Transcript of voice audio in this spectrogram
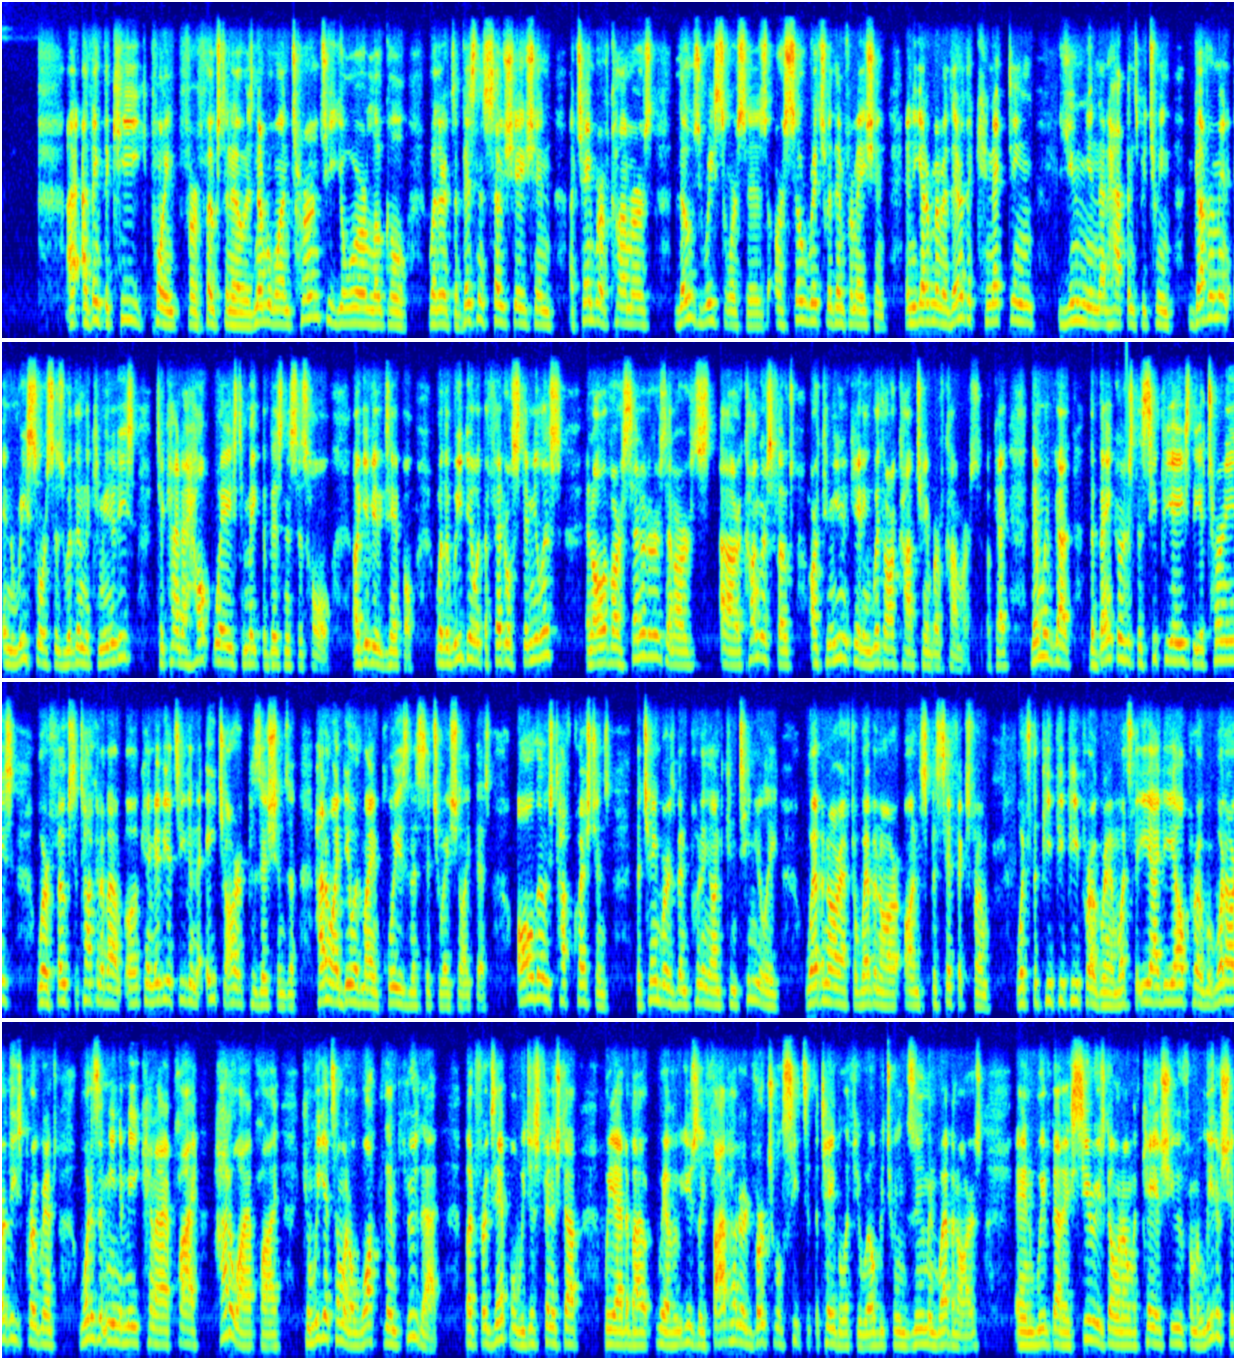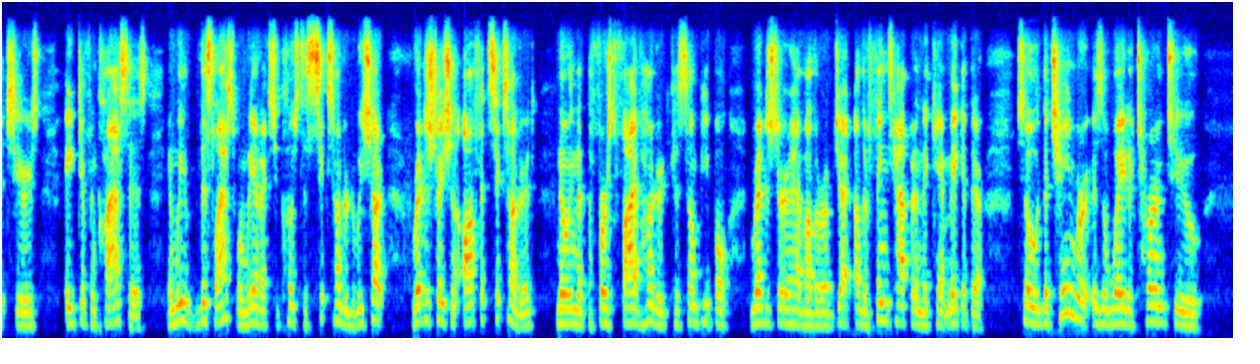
I, I think the key point for folks to know is number one, turn to your local whether it's a business association, a chamber of commerce, those resources are so rich with information. And you got to remember, they're the connecting union that happens between government and resources within the communities to kind of help ways to make the businesses whole. I'll give you an example. Whether we deal with the federal stimulus, and all of our senators and our, our Congress folks are communicating with our Cobb Chamber of Commerce. Okay. Then we've got the bankers, the CPAs, the attorneys, where folks are talking about, okay, maybe it's even the HR positions of how do I deal with my employees in a situation like this? All those tough questions the chamber has been putting on continually webinar after webinar on specifics from what's the PPP program, what's the EIDL program, what are these programs, what does it mean to me, can I apply, how do I apply, can we get someone to walk them through that? But for example, we just finished up we had about we have usually 500 virtual seats at the table if you will between zoom and webinars and we've got a series going on with KSU from a leadership series, eight different classes. And we this last one we had actually close to 600. We shut registration off at 600, knowing that the first 500, because some people register have other object other things happen and they can't make it there. So the chamber is a way to turn to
